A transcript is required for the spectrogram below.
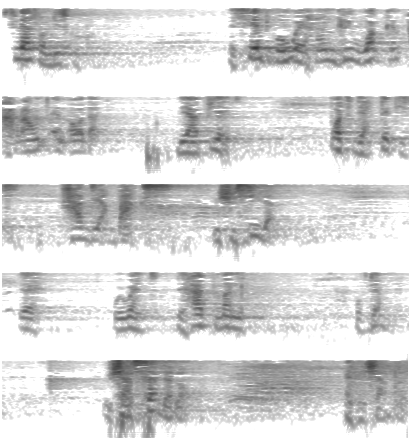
Students from this school. The same people who were hungry, walking around and all that, they appeared, bought their tickets, had their bags. You should see them. Yeah, we went. They had money of them. We shall serve the Lord, and He shall bless.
